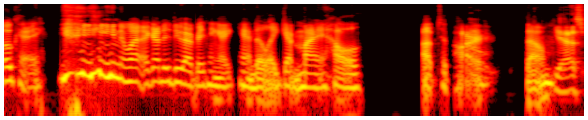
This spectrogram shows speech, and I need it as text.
okay you know what i got to do everything i can to like get my health up to par so Yeah, es-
